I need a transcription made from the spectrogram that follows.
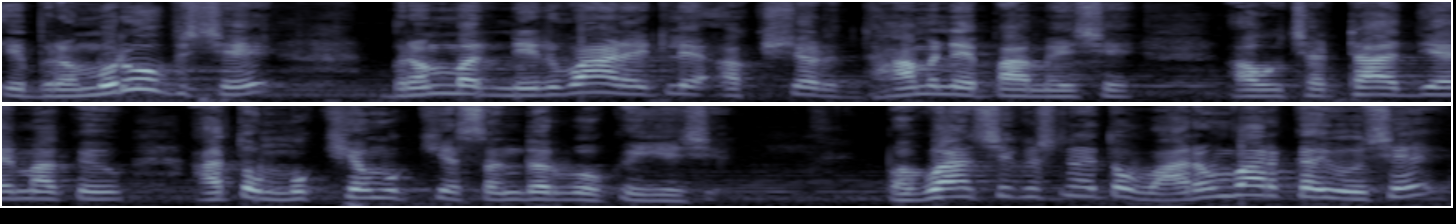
એ બ્રહ્મરૂપ છે બ્રહ્મ નિર્વાણ એટલે અક્ષરધામને પામે છે. આવું છઠ્ઠા અધ્યાયમાં કહ્યું, આ તો મુખ્ય મુખ્ય સંદર્ભો કહીએ છીએ. ભગવાન શ્રી કૃષ્ણએ તો વારંવાર કહ્યું છે,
